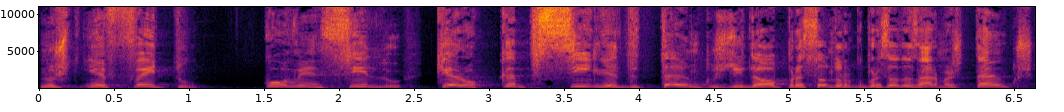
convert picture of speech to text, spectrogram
nos tinha feito convencido que era o cabecilha de tanques e da operação de recuperação das armas de tanques.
